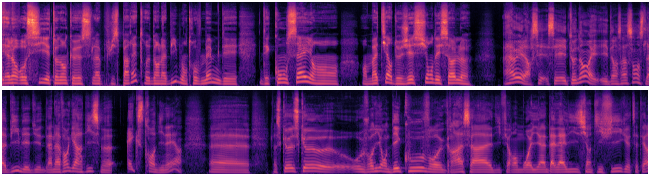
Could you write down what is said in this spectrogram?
Et alors aussi étonnant que cela puisse paraître, dans la Bible, on trouve même des, conseils en, matière de gestion des sols. Ah oui, alors c'est étonnant, et, dans un sens, la Bible est d'un avant-gardisme extraordinaire, euh, parce que ce que euh, aujourd'hui on découvre grâce à différents moyens d'analyse scientifique, etc.,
